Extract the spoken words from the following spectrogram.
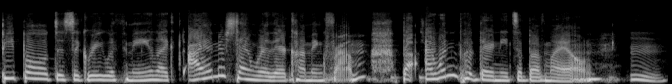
people disagree with me, like I understand where they're coming from, but I wouldn't put their needs above my own. Mm.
